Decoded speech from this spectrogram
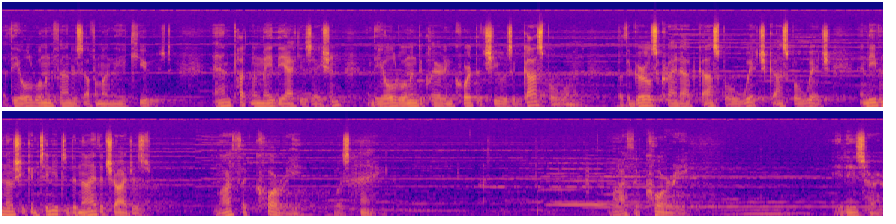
that the old woman found herself among the accused. Ann Putnam made the accusation, and the old woman declared in court that she was a gospel woman. But the girls cried out, Gospel witch, gospel witch, and even though she continued to deny the charges, Martha Corey was hanged. Martha Corey. It is her.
